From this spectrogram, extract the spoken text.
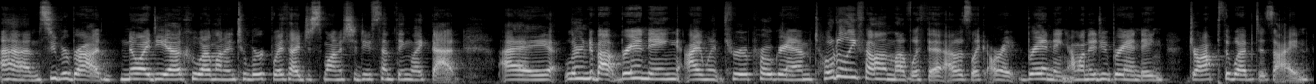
um, super broad, no idea who I wanted to work with. I just wanted to do something like that. I learned about branding. I went through a program, totally fell in love with it. I was like, all right, branding. I want to do branding. Drop the web design.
